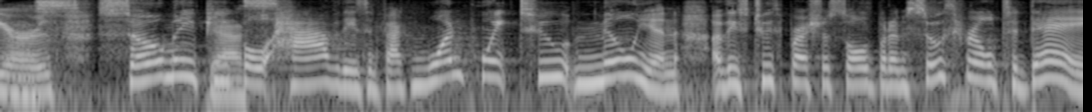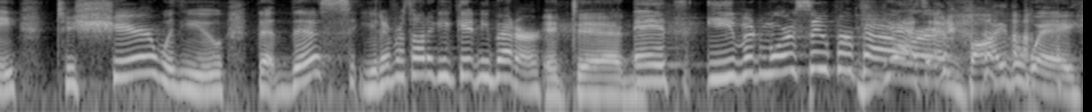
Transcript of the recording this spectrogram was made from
years. Yes. So many people Yes. have these. In fact, 1.2 million of these toothbrushes sold. But I'm so thrilled today to share with you that this, you never thought it could get any better. It did. It's even more superpower. Yes, and by the way,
